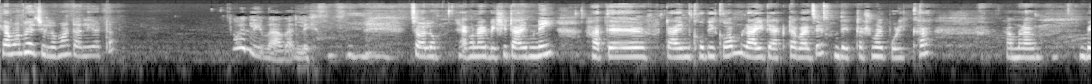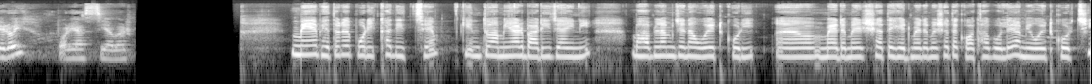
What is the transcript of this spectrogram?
কেমন হয়েছিল মা ডালিয়াটা? বলি বাবালে চলো এখন আর বেশি টাইম নেই। হাতে টাইম খুবই কম রাইট একটা বাজে দেড়টার সময় পরীক্ষা। আমরা বেরোই পরে আসছি আবার। মেয়ে ভেতরে পরীক্ষা দিচ্ছে কিন্তু আমি আর বাড়ি যাইনি। ভাবলাম যে না ওয়েট করি। ম্যাডামের সাথে হেড ম্যাডামের সাথে কথা বলে আমি ওয়েট করছি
